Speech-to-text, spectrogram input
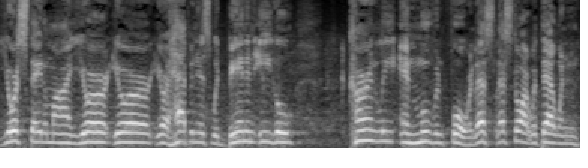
Your state of mind, your your your happiness with being an Eagle currently and moving forward. Let's let's start with that one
